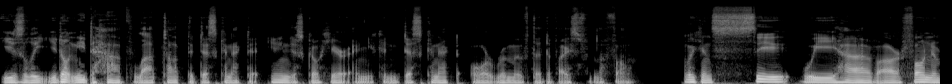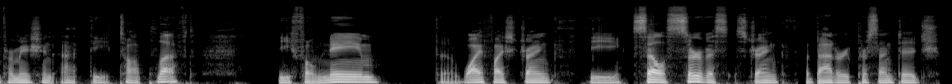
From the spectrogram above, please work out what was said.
easily, you don't need to have laptop to disconnect it. You can just go here and you can disconnect or remove the device from the phone. We can see we have our phone information at the top left, the phone name, the Wi-Fi strength, the cell service strength, the battery percentage,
